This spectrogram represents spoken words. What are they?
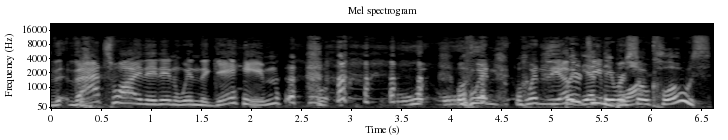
Th- that's why they didn't win the game. When when the other team they were blocked- so close.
